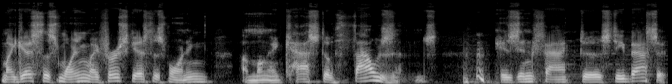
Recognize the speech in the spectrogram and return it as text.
My guest this morning, my first guest this morning, among a cast of thousands, is in fact uh, Steve Bassett.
